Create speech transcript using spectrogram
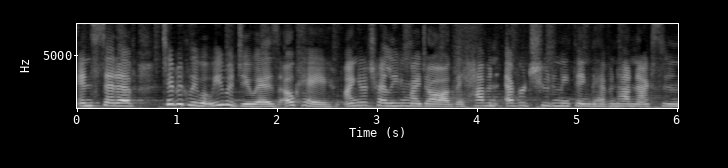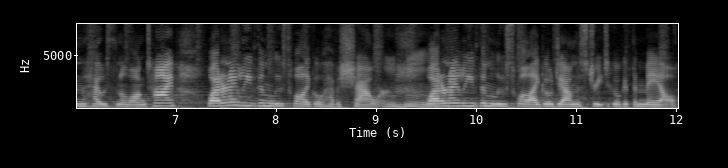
Instead of typically what we would do is is, okay, I'm gonna try leaving my dog. They haven't ever chewed anything. They haven't had an accident in the house in a long time. Why don't I leave them loose while I go have a shower? Mm-hmm. Why don't I leave them loose while I go down the street to go get the mail?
